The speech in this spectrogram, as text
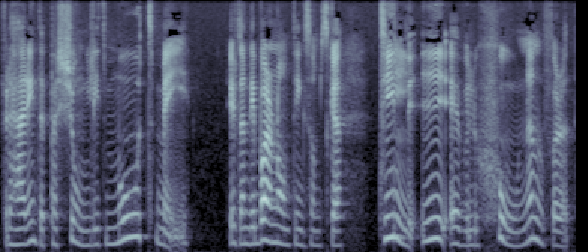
För det här är inte personligt mot mig. Utan det är bara någonting som ska till i evolutionen för att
